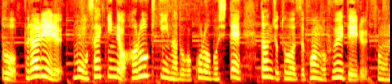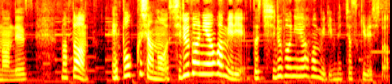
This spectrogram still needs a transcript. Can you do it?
とプラレールもう最近ではハローキティなどがコラボして男女問わずファンが増えているそうなんです。またエポック社のシルバニアファミリー私シルバニアファミリーめっちゃ好きでした。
